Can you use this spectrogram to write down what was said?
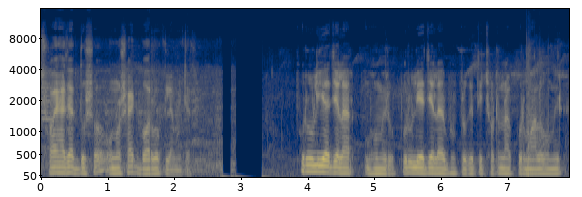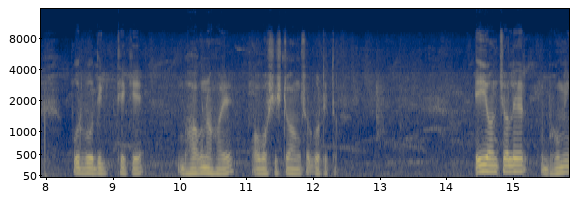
ছয় হাজার দুশো উনষাট বর্গ কিলোমিটার। পুরুলিয়া জেলার ভূমিরূপ। পুরুলিয়া জেলার ভূপ্রকৃতি ছোটনাগপুর মালভূমির পূর্ব দিক থেকে ভগ্ন হয়ে অবশিষ্ট অংশ গঠিত। এই অঞ্চলের ভূমি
